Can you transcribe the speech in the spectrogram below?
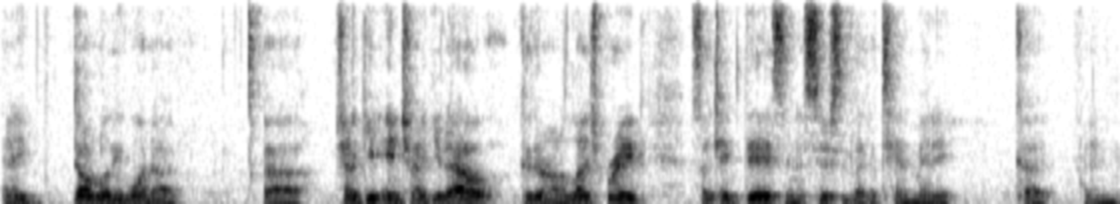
and they don't really want to uh, trying to get in, trying to get out because they're on a lunch break. So I take this and it's seriously like a 10 minute cut and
